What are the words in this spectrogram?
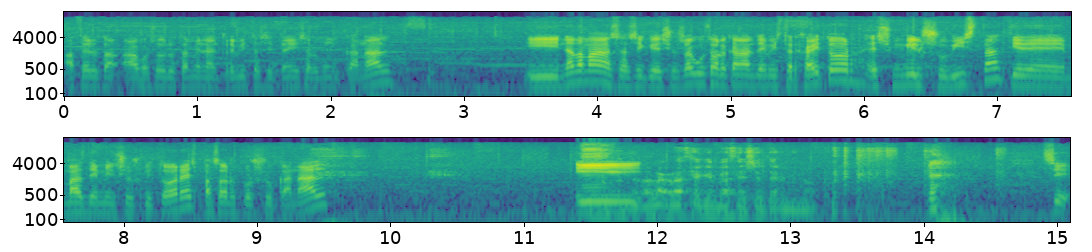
hacer a vosotros también la entrevista si tenéis algún canal. Y nada más, así que si os ha gustado el canal de Mr. Hytor, es mil subista, tiene más de mil suscriptores, pasaros por su canal. Y... Me da la gracia que me hace ese término. Sí.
